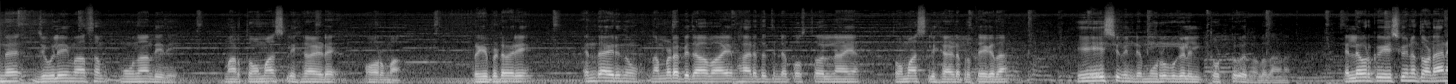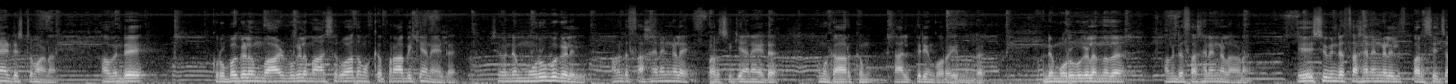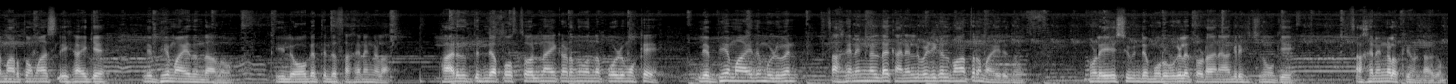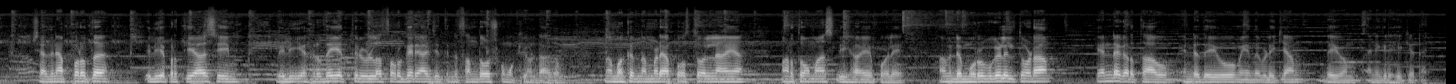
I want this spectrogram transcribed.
ഇന്ന് ജൂലൈ മാസം മൂന്നാം തീയതി മാർ തോമാസ് ലിഹായുടെ ഓർമ്മ. പ്രിയപ്പെട്ടവരെ എന്തായിരുന്നു നമ്മുടെ പിതാവായ ഭാരതത്തിന്റെ പുസ്തകനായ തോമാസ് ലിഹായുടെ പ്രത്യേകത? യേശുവിന്റെ മുറിവുകളിൽ തൊട്ടു എന്നുള്ളതാണ്. എല്ലാവർക്കും യേശുവിനെ തൊടാനായിട്ട് ഇഷ്ടമാണ്. അവന്റെ കൃപകളും വാഴ്വുകളും ആശീർവാദം ഒക്കെ പ്രാപിക്കാനായിട്ട് പക്ഷെ അവന്റെ മുറിവുകളിൽ അവന്റെ സഹനങ്ങളെ സ്പർശിക്കാനായിട്ട് നമുക്ക് ആർക്കും താല്പര്യം കുറയുന്നുണ്ട്. അവന്റെ മുറിവുകൾ എന്നത് അവന്റെ സഹനങ്ങളാണ്. യേശുവിന്റെ സഹനങ്ങളിൽ സ്പർശിച്ച മാർത്തോമാ ശ്ലീഹായ്ക്ക് ലഭ്യമായതെന്താണോ? ഈ ലോകത്തിന്റെ സഹനങ്ങളാണ് ഭാരതത്തിന്റെ അപ്പോസ്തോലനായി കടന്നു വന്നപ്പോഴുമൊക്കെ ലഭ്യമായത് മുഴുവൻ സഹനങ്ങളുടെ കനൽ വഴികൾ മാത്രമായിരുന്നു. നമ്മൾ യേശുവിന്റെ മുറിവുകളെ തൊടാൻ ആഗ്രഹിച്ചു നോക്കി സഹനങ്ങളൊക്കെ ഉണ്ടാകും. പക്ഷെ അതിനപ്പുറത്ത് വലിയ പ്രത്യാശയും വലിയ ഹൃദയത്തിലുള്ള സ്വർഗരാജ്യത്തിന്റെ സന്തോഷവുമൊക്കെ ഉണ്ടാകും. നമുക്ക് നമ്മുടെ അപ്പോസ്തോലനായ മർത്തോമാ ലിഹായെ പോലെ അവന്റെ മുറിവുകളിൽ തൊടാം എന്റെ കർത്താവും എന്റെ ദൈവവും എന്ന് വിളിക്കാം. ദൈവം അനുഗ്രഹിക്കട്ടെ.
